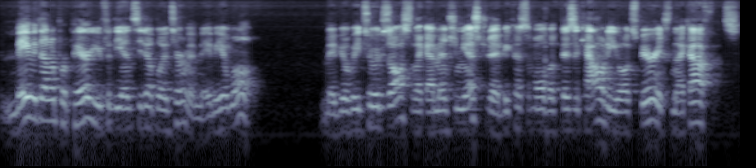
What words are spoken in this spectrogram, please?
Maybe that'll prepare you for the NCAA tournament. Maybe it won't. Maybe you'll be too exhausted, like I mentioned yesterday, because of all the physicality you'll experience in that conference.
